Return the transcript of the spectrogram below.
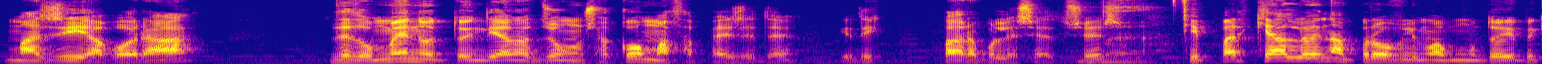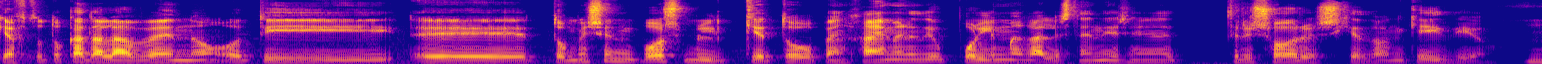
μαζί η αγορά. Δεδομένου ότι το Indiana Jones ακόμα θα παίζεται, γιατί έχει πάρα πολλές αίθουσες. Ναι. Και υπάρχει και άλλο ένα πρόβλημα που μου το είπε και αυτό το καταλαβαίνω, ότι ε, το Mission Impossible και το Oppenheimer είναι δύο πολύ μεγάλες ταινίες, είναι τρεις ώρες σχεδόν και οι δύο. Μμ.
